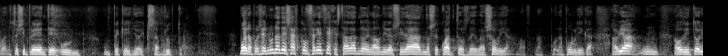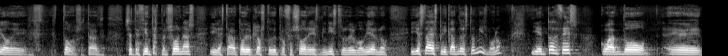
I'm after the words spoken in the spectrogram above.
Bueno, esto es simplemente un, un pequeño exabrupto. Bueno, pues en una de esas conferencias que está dando en la Universidad no sé cuántos de Varsovia, la, la pública, había un auditorio de todos, estaban 700 personas y estaba todo el claustro de profesores, ministros del gobierno, y yo estaba explicando esto mismo, ¿no? Y entonces, cuando eh,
